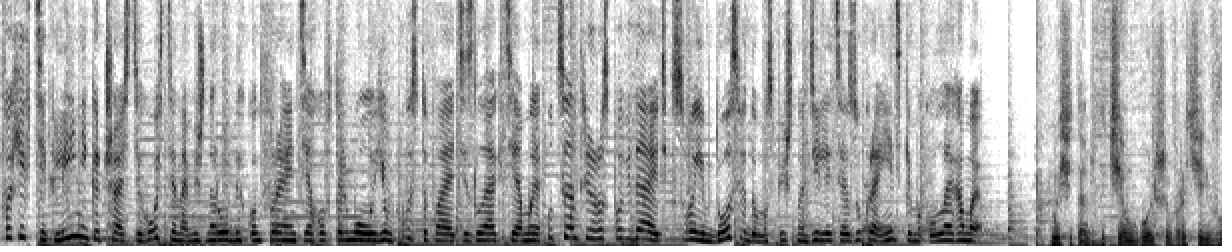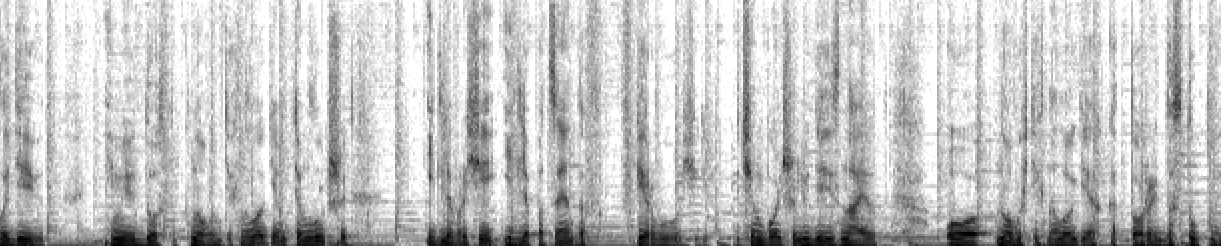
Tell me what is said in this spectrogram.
Фахівці клініки часті гості на міжнародних конференціях офтальмологів виступають із лекціями. У центрі розповідають своїм досвідом, успішно діляться з українськими колегами. Мы считаем, что чем больше врачей владеют, имеют доступ к новым технологиям, тем лучше и для врачей, и для пациентов в первую очередь. Чем больше людей знают о новых технологиях, которые доступны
